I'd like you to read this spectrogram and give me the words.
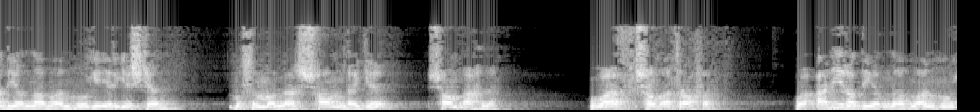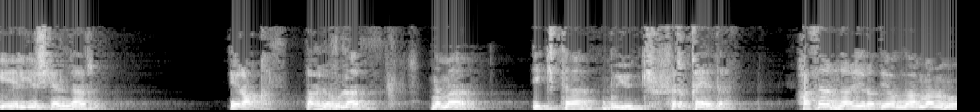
roziyallohu anhuga ergashgan musulmonlar shomdagi shom ahli va shom atrofi va ali roziyallohu anhuga ergashganlar iroq. Ahli ular nima? Ikkita buyuk firqa edi. Hasan ibn ali roziyallohu anhu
